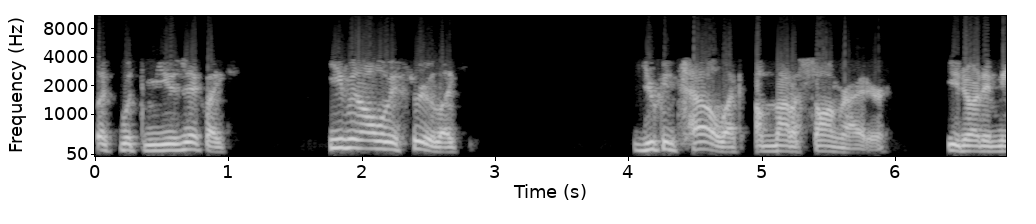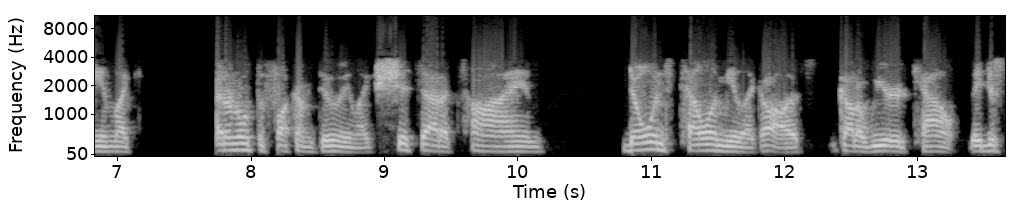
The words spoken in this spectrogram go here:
like with the music, like even all the way through, like you can tell like I'm not a songwriter. You know what I mean? Like I don't know what the fuck I'm doing. Like shit's out of time. No one's telling me like, oh, it's got a weird count. They just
